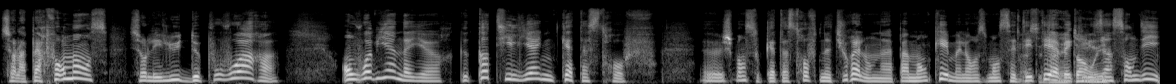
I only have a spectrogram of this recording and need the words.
sur la performance, sur les luttes de pouvoir. On voit bien d'ailleurs que quand il y a une catastrophe, euh, je pense aux catastrophes naturelles, on n'a pas manqué malheureusement cet Ah, été avec temps, les oui. incendies.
